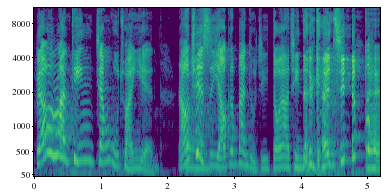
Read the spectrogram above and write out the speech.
不要乱听江湖传言。然后确实窑跟半土鸡都要清得干净。对，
